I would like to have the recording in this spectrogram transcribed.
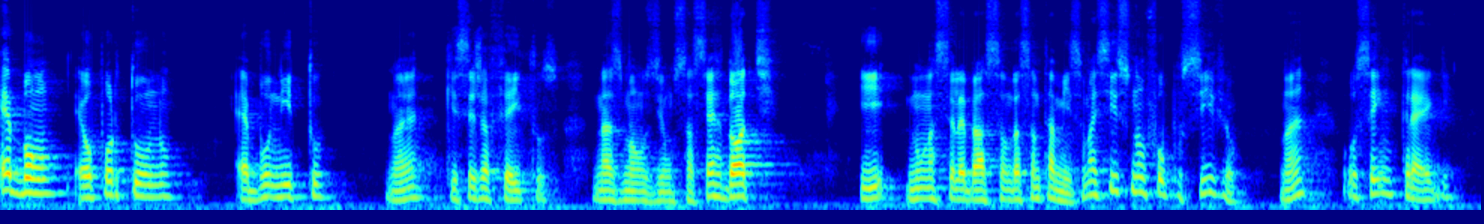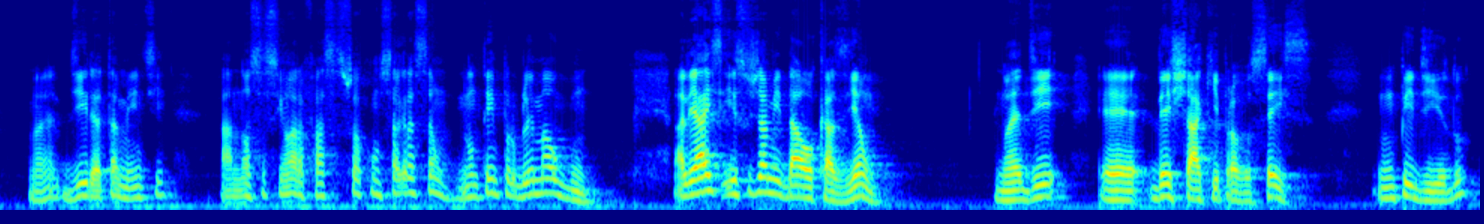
É bom, é oportuno, é bonito né, que seja feito nas mãos de um sacerdote e numa celebração da Santa Missa. Mas se isso não for possível, né, você entregue né, diretamente a Nossa Senhora, faça sua consagração, não tem problema algum. Aliás, isso já me dá a ocasião não é, de é, deixar aqui para vocês um pedido.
